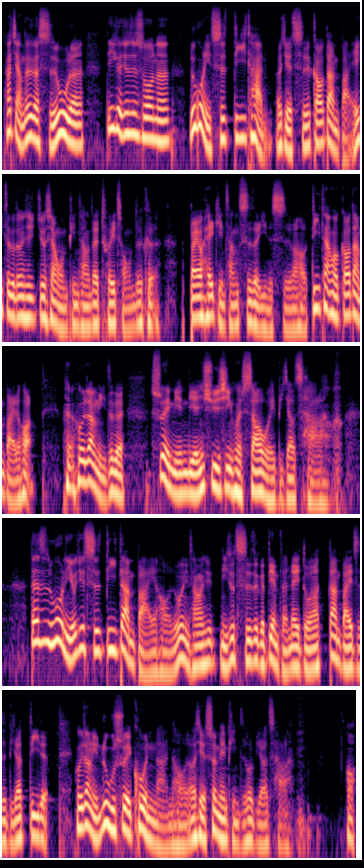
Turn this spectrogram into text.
他讲这个食物呢，第一个就是说呢，如果你吃低碳而且吃高蛋白，诶，这个东西就像我们平常在推崇这个 biohacking 常吃的饮食嘛，哈，低碳或高蛋白的话，会让你这个睡眠连续性会稍微比较差。但是如果你尤其吃低蛋白，哈，如果你常常去你是吃这个淀粉类多，蛋白质比较低的，会让你入睡困难，哈，而且睡眠品质会比较差。哦，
